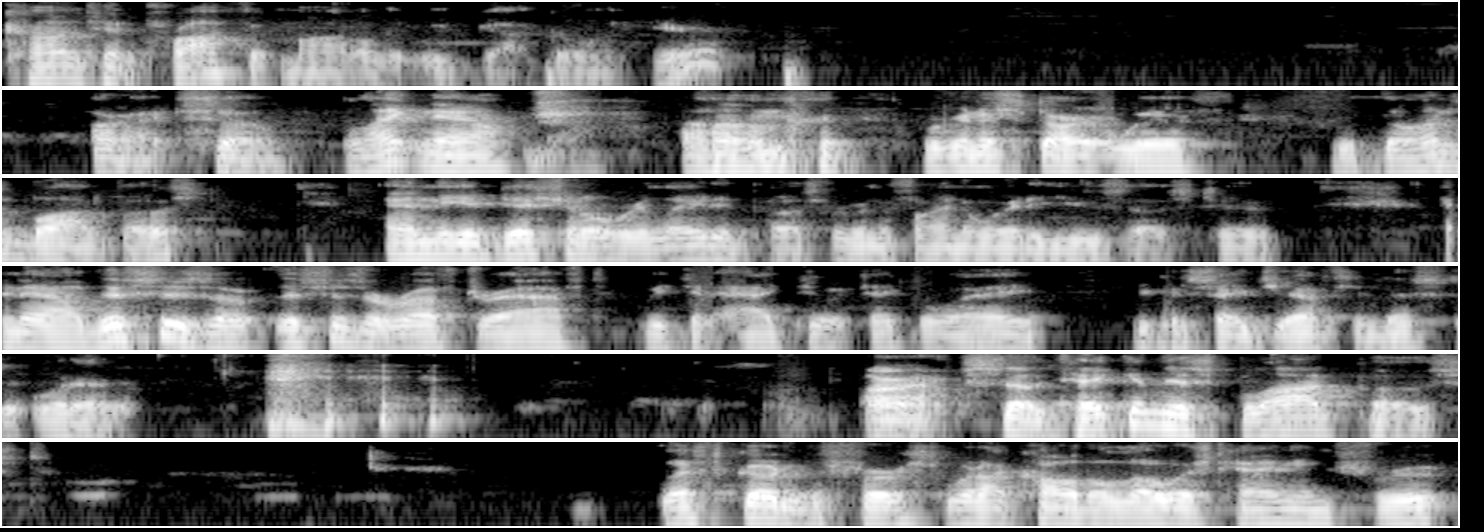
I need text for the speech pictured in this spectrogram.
content profit model that we've got going here. All right, so blank now. Um, we're going to start with with Dawn's blog post and the additional related posts. We're going to find a way to use those too. And now this is a this is a rough draft. We can add to it, take away. You can say, Jeff, you missed it, whatever. All right, so taking this blog post let's go to the first, what I call the lowest hanging fruit.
